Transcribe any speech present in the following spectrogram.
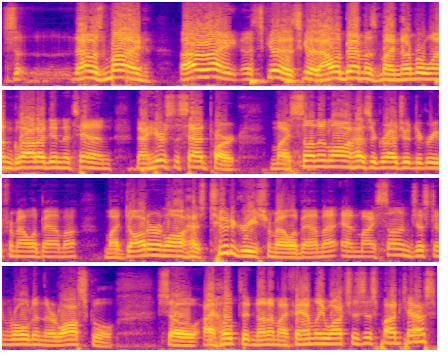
so that was mine. All right, that's good. That's good. Alabama's my number one. Glad I didn't attend. Now here's the sad part. My son-in-law has a graduate degree from Alabama. My daughter-in-law has two degrees from Alabama, and my son just enrolled in their law school. So I hope that none of my family watches this podcast.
